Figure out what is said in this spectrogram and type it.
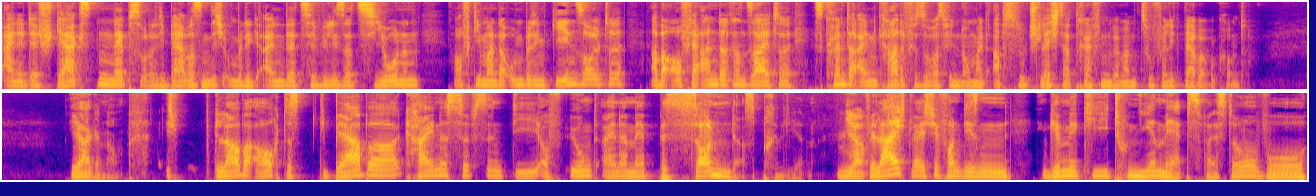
eine der stärksten Maps oder die Berber sind nicht unbedingt eine der Zivilisationen, auf die man da unbedingt gehen sollte. Aber auf der anderen Seite, es könnte einen gerade für sowas wie Nomad absolut schlechter treffen, wenn man zufällig Berber bekommt. Ja, genau. Ich glaube auch, dass die Berber keine Siths sind, die auf irgendeiner Map besonders brillieren. Ja. Vielleicht welche von diesen gimmicky Turniermaps, weißt du, wo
